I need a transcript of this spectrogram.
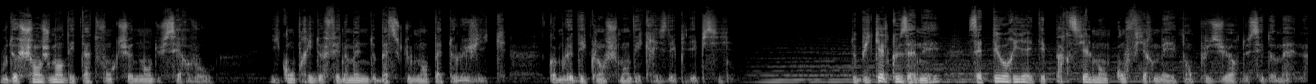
ou de changement d'état de fonctionnement du cerveau, y compris de phénomènes de basculement pathologique, comme le déclenchement des crises d'épilepsie. Depuis quelques années, cette théorie a été partiellement confirmée dans plusieurs de ces domaines.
